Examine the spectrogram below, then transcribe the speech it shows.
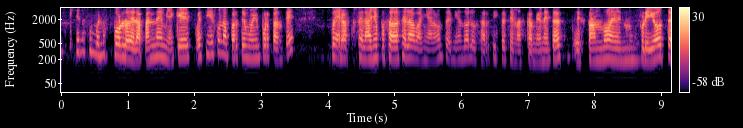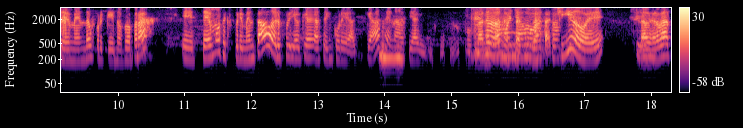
es que ya no son buenos por lo de la pandemia, que pues sí es una parte muy importante, pero pues el año pasado se la bañaron teniendo a los artistas en las camionetas, estando en un frío tremendo, porque nosotras este, hemos experimentado el frío que hace en Corea, que hacen hacia ahí. Pues, la neta no está, está, chido, ¿eh? La verdad,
